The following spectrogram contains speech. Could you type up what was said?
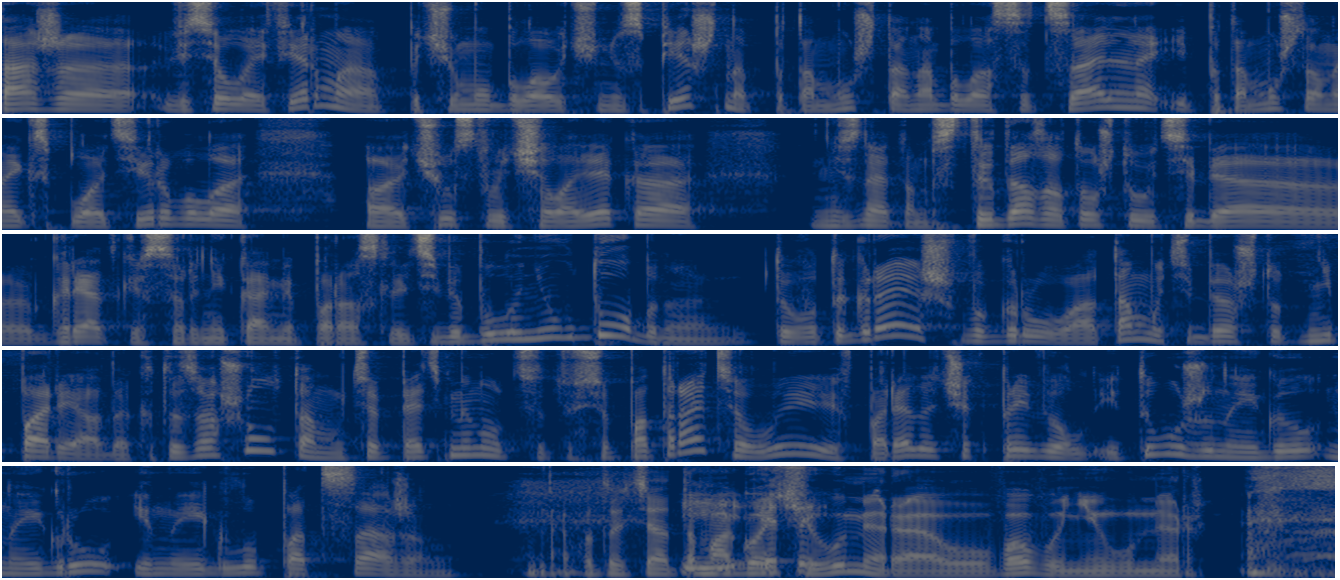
Та же «Веселая ферма» почему была очень успешна? Потому что она была социальна и потому что она эксплуатировала э, чувство человека, не знаю, там, стыда за то, что у тебя грядки с сорняками поросли. Тебе было неудобно. Ты вот играешь в игру, а там у тебя что-то непорядок. Ты зашел, там у тебя пять минут это все потратил и в порядочек привел. И ты уже на игру, на игру и на иглу подсажен. Вот у тебя Тамагочи это- умер, а у Вовы не умер.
